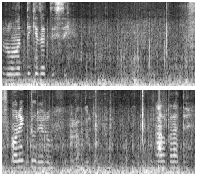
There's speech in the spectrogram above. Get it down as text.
রুমের দিকে যাইতেছি। অনেক দূরে রুম। অনেক দূর আলকরাতে।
